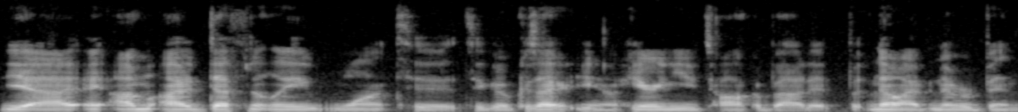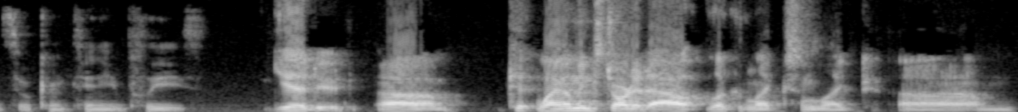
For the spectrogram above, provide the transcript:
yeah, I, I'm I definitely want to to go because I you know hearing you talk about it. But no, I've never been. So continue, please. Yeah, dude. Um, Wyoming started out looking like some like um,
